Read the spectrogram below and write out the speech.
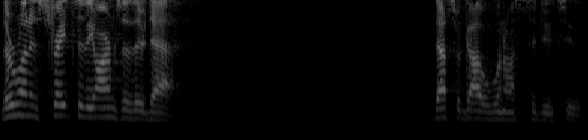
They're running straight to the arms of their dad. That's what God would want us to do too.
